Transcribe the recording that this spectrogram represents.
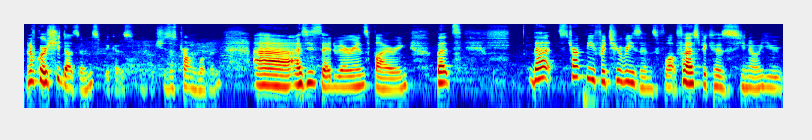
And of course, she doesn't because you know, she's a strong woman. Uh, as you said, very inspiring. But that struck me for two reasons. First, because, you know, you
